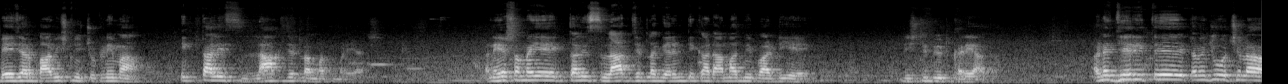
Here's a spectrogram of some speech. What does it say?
બે હજાર બાવીસની ચૂંટણીમાં એકતાલીસ લાખ જેટલા મત મળ્યા છે. અને એ સમયે એકતાલીસ લાખ જેટલા ગેરંટી કાર્ડ આમ આદમી પાર્ટીએ ડિસ્ટ્રીબ્યુટ કર્યા હતા. અને જે રીતે તમે જુઓ છેલ્લા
